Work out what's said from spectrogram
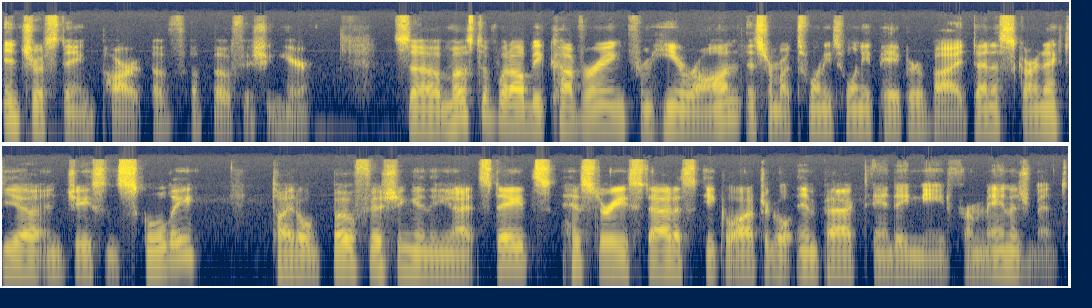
interesting part of, of bow fishing here. So most of what I'll be covering from here on is from a 2020 paper by Dennis Scarnecchia and Jason Schooley titled Bow Fishing in the United States History, Status, Ecological Impact, and a Need for Management.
